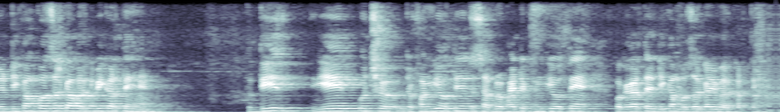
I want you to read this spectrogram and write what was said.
तो डिकम्पोजर का वर्क भी करते हैं। तो दी ये कुछ जो फंगी होते हैं, जो सेप्रोफाइटिक फंगी होते हैं, वो क्या करते हैं? डिकम्पोजर का भी वर्क करते हैं।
